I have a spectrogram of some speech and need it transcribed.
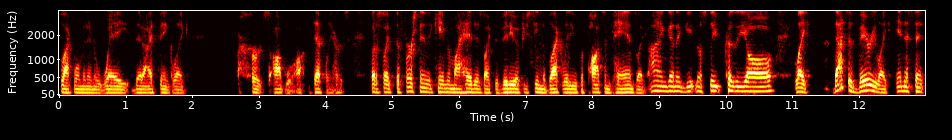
black woman in a way that I think like hurts. Uh, well, uh, definitely hurts. But it's like the first thing that came to my head is like the video. If you've seen the black lady with the pots and pans, like I ain't gonna get no sleep because of y'all. Like that's a very like innocent,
